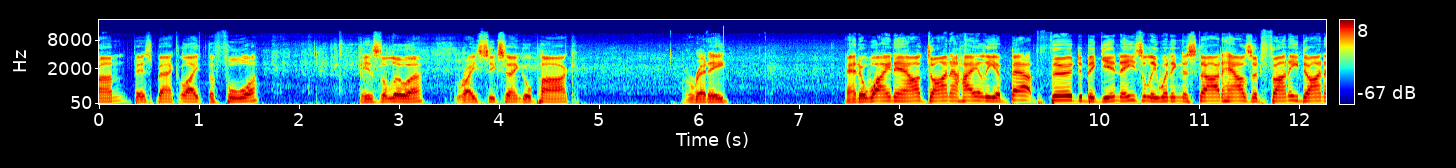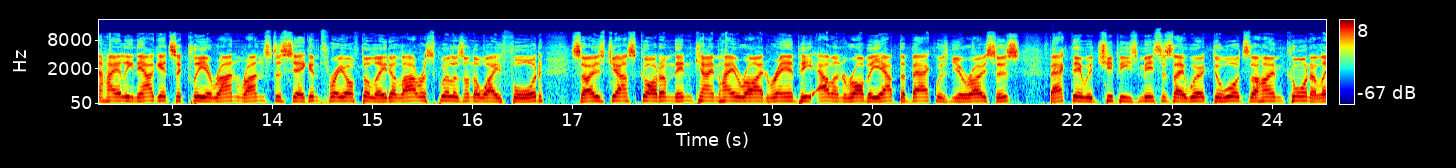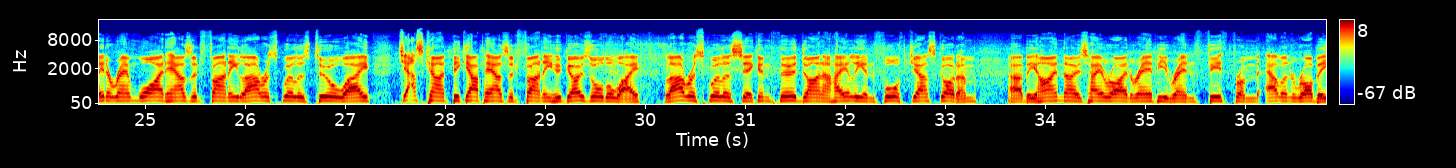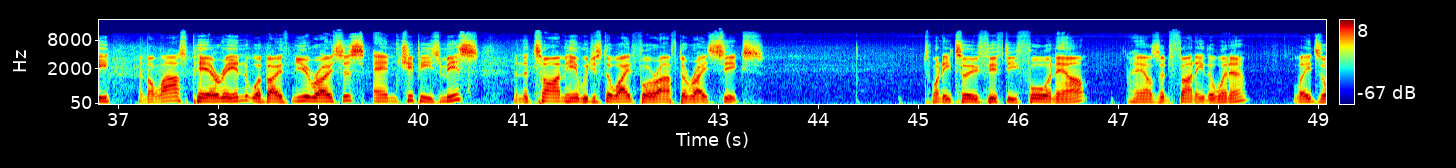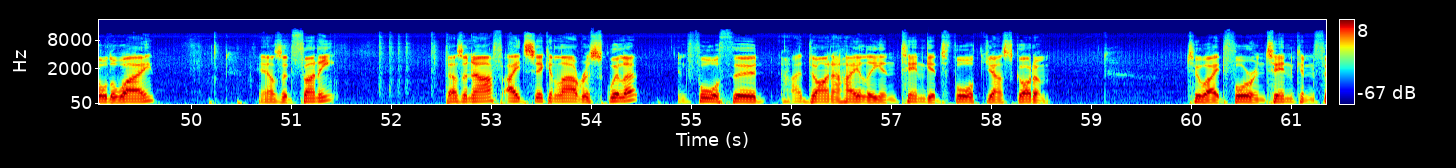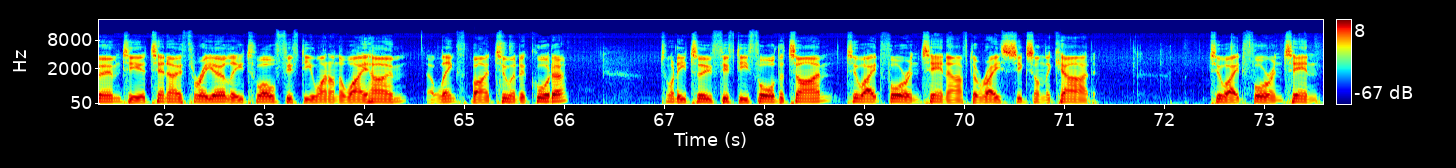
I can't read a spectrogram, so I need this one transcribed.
run. Best back late, the four. Here's the lure. Race six, Angle Park. Ready. And away now, Dinah Haley about third to begin, easily winning the start. How's it funny? Dinah Haley now gets a clear run, runs to second, three off the leader. Lara Squiller's on the way forward. So's just got him. Then came Hayride Rampy, Alan Robbie. Out the back was Neurosis. Back there with Chippy's miss as they work towards the home corner. Leader ran wide. How's it funny? Lara Squiller's two away. Just can't pick up How's it funny, who goes all the way. Lara Squiller second, third Dinah Haley, and fourth just got him. Uh, behind those, Hayride Rampy ran fifth from Alan Robbie. And the last pair in were both Neurosis and Chippy's Miss. And the time here we just await for after race six. 22.54 now. How's it funny? The winner leads all the way. How's it funny? Does enough. Eight second Lara Squiller. And four third uh, Dinah Haley. And 10 gets fourth. Just got him. 284 and 10 confirmed here. 10.03 early, 12.51 on the way home. A length by two and a quarter. 22.54 the time. 284 and 10 after race six on the card. 284 and 10.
